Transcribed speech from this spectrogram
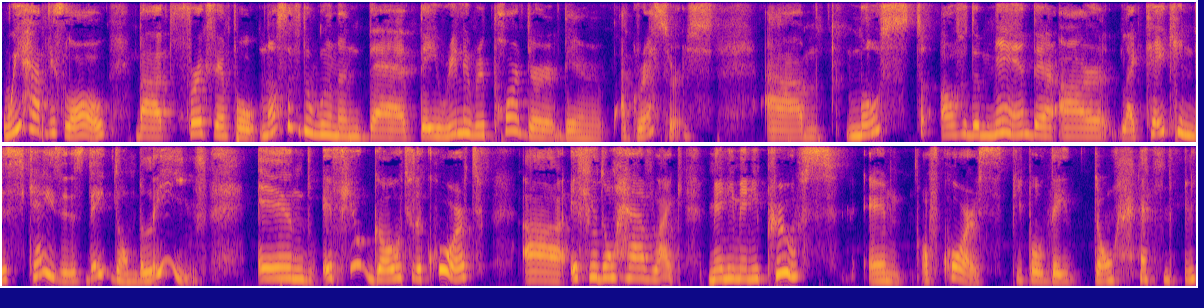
we have this law, but for example, most of the women that they really report their their aggressors, um, most of the men that are like taking these cases, they don't believe. And if you go to the court, uh, if you don't have like many many proofs, and of course people they don't have many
